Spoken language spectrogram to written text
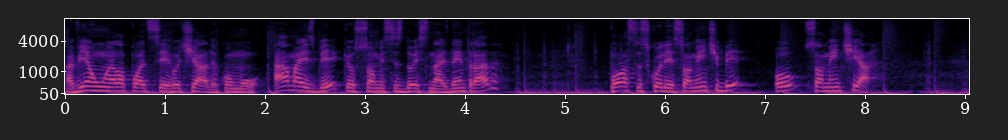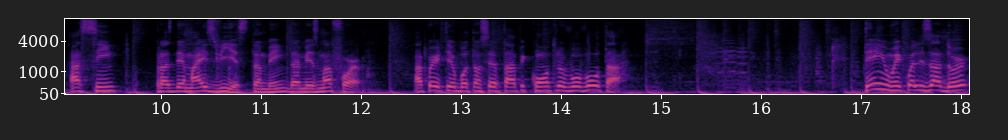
A via 1 ela pode ser roteada como A mais B, que eu somo esses dois sinais da entrada. Posso escolher somente B ou somente A. Assim, para as demais vias, também da mesma forma. Apertei o botão Setup e Ctrl, eu vou voltar. Tem um equalizador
